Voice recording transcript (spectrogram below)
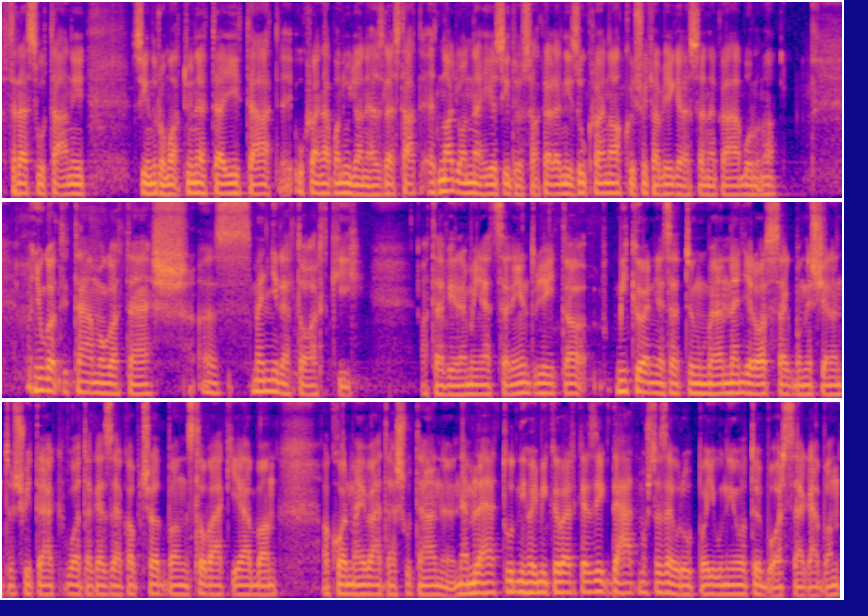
stressz utáni szindróma tünetei, tehát Ukrajnában ugyanez lesz. Tehát ez nagyon nehéz időszak lenni Ukrajnak, és hogyha vége lesz ennek a háborúnak. A nyugati támogatás, az mennyire tart ki? a te véleményed szerint. Ugye itt a mi környezetünkben, Lengyelországban is jelentős viták voltak ezzel kapcsolatban, Szlovákiában a kormányváltás után nem lehet tudni, hogy mi következik, de hát most az Európai Unió több országában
